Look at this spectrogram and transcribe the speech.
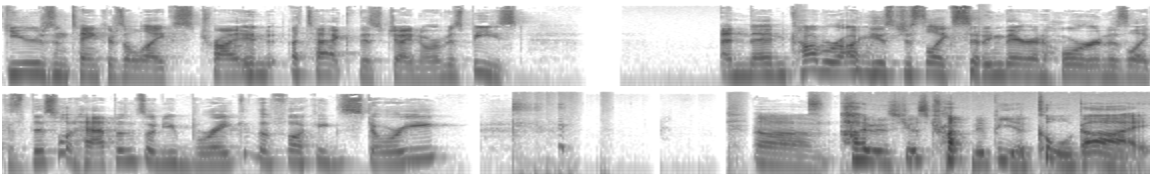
gears and tankers alike try and attack this ginormous beast. And then Kaburagi is just like sitting there in horror and is like, Is this what happens when you break the fucking story? um, I was just trying to be a cool guy.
